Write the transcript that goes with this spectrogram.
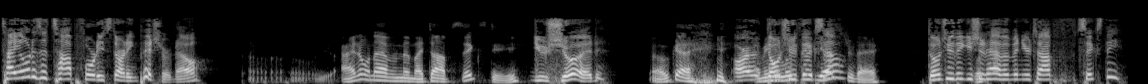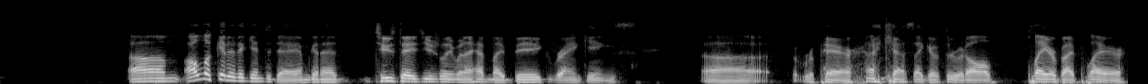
Taillon is a top 40 starting pitcher, no? Uh, I don't have him in my top 60. You should. Okay. Or I mean, don't you think so? Yesterday. Don't you think you should have him in your top 60? Um, I'll look at it again today. I'm gonna, Tuesday's usually when I have my big rankings, uh, repair. I guess I go through it all player by player.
